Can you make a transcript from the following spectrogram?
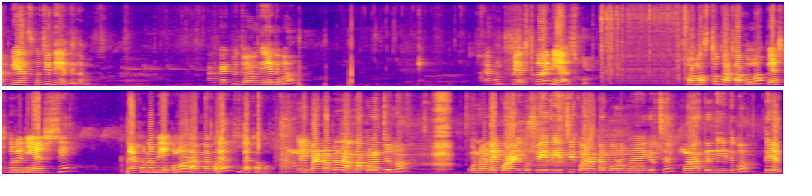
আর পেঁয়াজ কুচি দিয়ে দিলাম। হালকা একটু জল দিয়ে দেবো। এখন পেস্ট করে নিয়ে আসব। সমস্ত পাতাগুলো পেস্ট করে নিয়ে এসছি। এখন আমি এগুলো রান্না করে দেখাবো। এই বাটাটা রান্না করার জন্য উনুনে কড়াই বসিয়ে দিয়েছি। কড়াটা গরম হয়ে গেছে। কড়াতে দিয়ে দিব তেল।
